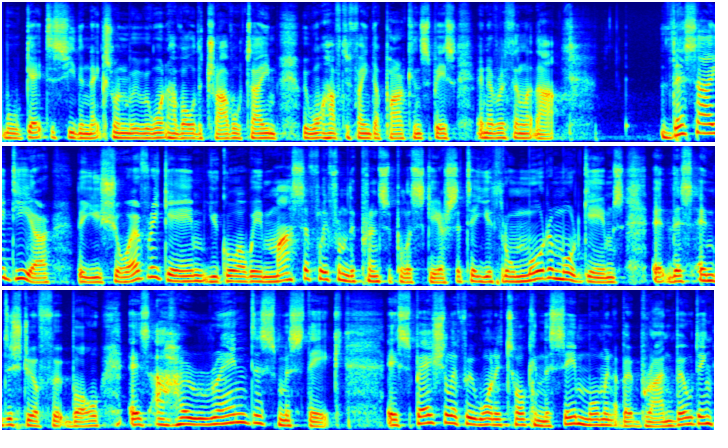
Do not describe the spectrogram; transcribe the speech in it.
we'll get to see the next one. We, we won't have all the travel time. We won't have to find a parking space and everything like that." This idea that you show every game, you go away massively from the principle of scarcity, you throw more and more games at this industry of football is a horrendous mistake, especially if we want to talk in the same moment about brand building.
